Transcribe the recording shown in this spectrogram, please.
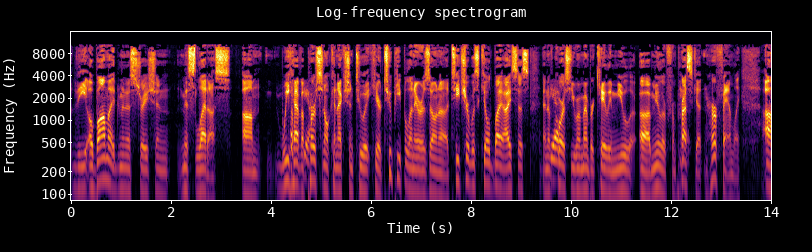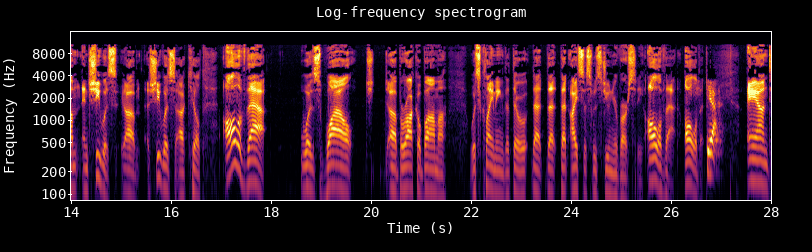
the Obama administration misled us. Um, we have a personal connection to it here. Two people in Arizona. A teacher was killed by ISIS, and of yes. course, you remember Kaylee Mueller, uh, Mueller from Prescott and her family, um, and she was uh, she was uh, killed. All of that was while uh, Barack Obama was claiming that there that that that ISIS was junior varsity. All of that, all of it. Yeah and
